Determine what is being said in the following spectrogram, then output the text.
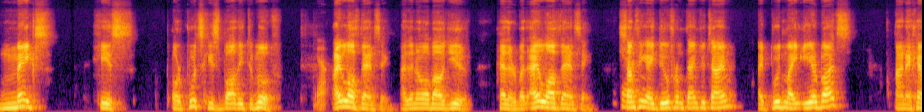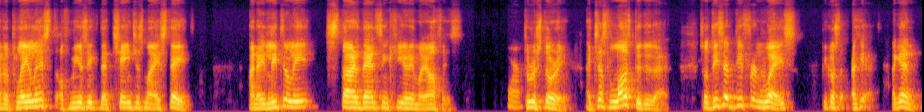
makes his or puts his body to move yeah. i love dancing i don't know about you heather but i love dancing yeah. something i do from time to time i put my earbuds and I have a playlist of music that changes my state. And I literally start dancing here in my office. Yeah. True story. I just love to do that. So these are different ways because again,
